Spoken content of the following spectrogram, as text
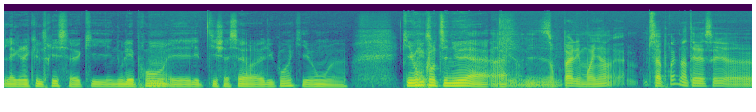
l'agricultrice euh, qui nous les prend Mm. et les petits chasseurs euh, du coin qui vont, euh, qui vont Ils continuer à. Ah, à- ils n'ont pas les moyens. Ça pourrait l'intéresser, euh,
